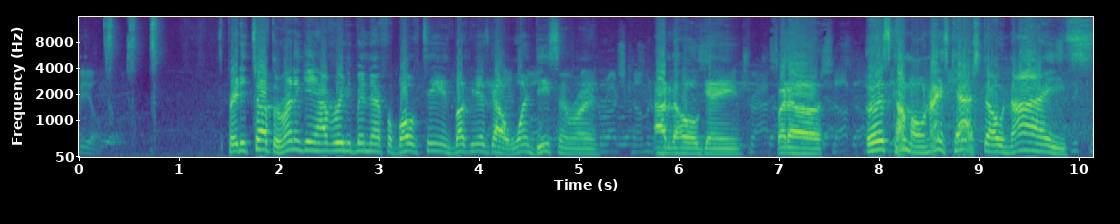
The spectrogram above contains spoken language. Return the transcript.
It's pretty tough. The running game have really been there for both teams. Buccaneers got one decent run out of the whole game. But uh Us, come on, nice catch though. Nice.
